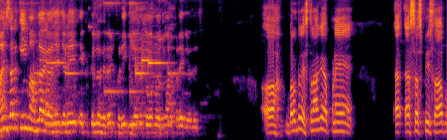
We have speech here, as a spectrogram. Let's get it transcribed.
ਹਾਂਜੀ ਸਰ ਕੀ ਮਾਮਲਾ ਹੈਗਾ ਜੀ? ਜਿਹੜੇ 1 ਕਿਲੋ ਹੈਰੋਇਨ ਫੜੀ ਗਈ ਹੈ ਤੇ ਦੋ ਨੌਜਵਾਨ ਫੜੇ ਗਏ ਉਹਦੇ ਵਿੱਚ। ਬਰਦਰ ਇਸ ਤਰ੍ਹਾਂ ਕਿ ਆਪਣੇ ਐਸਐਸਪੀ ਸਾਹਿਬ,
